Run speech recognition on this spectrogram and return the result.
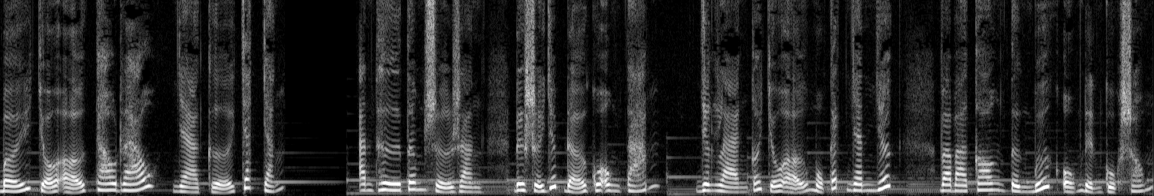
bởi chỗ ở cao ráo, nhà cửa chắc chắn. Anh Thư tâm sự rằng được sự giúp đỡ của ông Tám, dân làng có chỗ ở một cách nhanh nhất và bà con từng bước ổn định cuộc sống,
